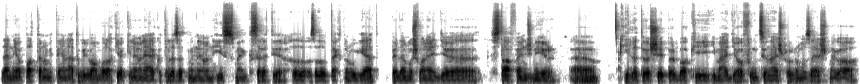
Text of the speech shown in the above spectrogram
lenni a pattern, amit én látok, hogy van valaki, aki nagyon elkötelezett, meg nagyon hisz, meg szereti az adott technológiát. Például most van egy uh, staff engineer uh, illető a shaper aki imádja a funkcionális programozást, meg a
